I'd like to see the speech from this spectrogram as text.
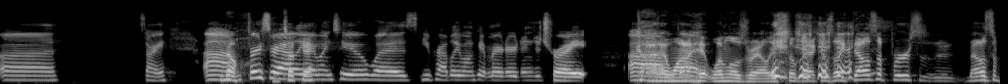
uh sorry um No, first rally okay. i went to was you probably won't get murdered in detroit God, I Um, want to that- hit one of those rallies so bad because like that was the first. That was the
